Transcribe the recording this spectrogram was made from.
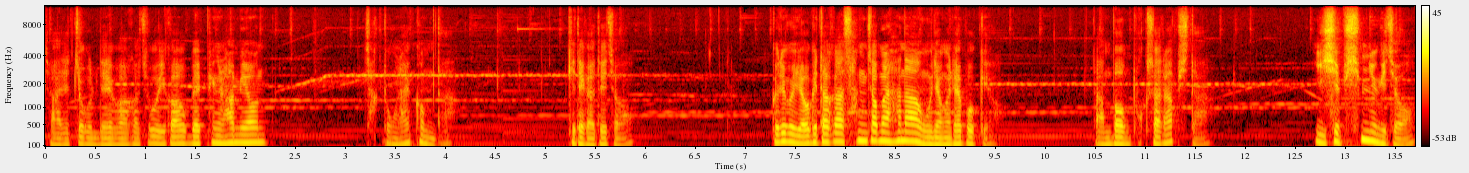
자 아래쪽으로 내려가가지고 이거 매핑을 하면 작동을 할 겁니다. 기대가 되죠? 그리고 여기다가 상점을 하나 운영을 해볼게요. 한번 복사를 합시다. 20, 16이죠.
